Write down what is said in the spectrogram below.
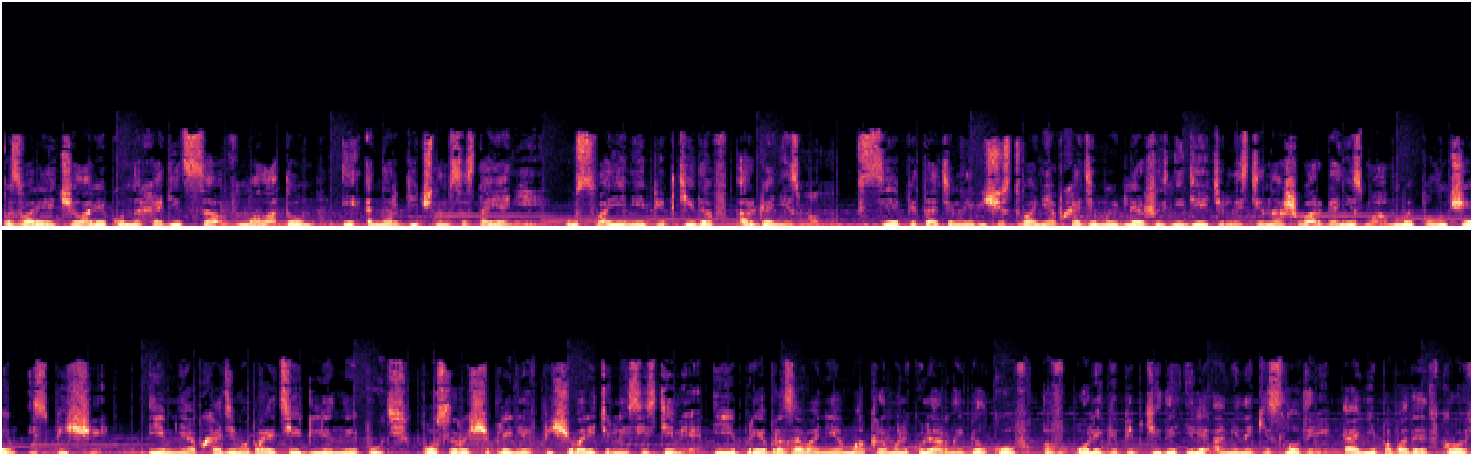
позволяя человеку находиться в молодом и энергичном состоянии. Усвоение пептидов организмом. Все питательные вещества, необходимые для жизнедеятельности нашего организма, мы получаем из пищи. Им необходимо пройти длинный путь. После расщепления в пищеварительной системе и преобразования макромолекулярных белков в олигопептиды или аминокислоты, они попадают в кровь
